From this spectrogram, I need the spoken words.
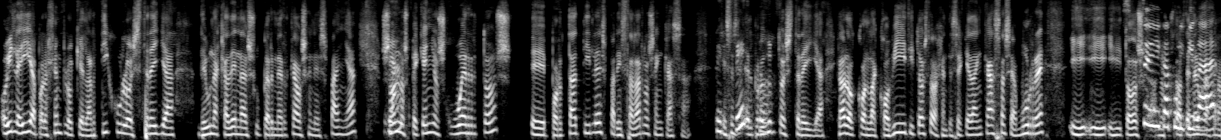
hoy leía, por ejemplo, que el artículo estrella de una cadena de supermercados en España son los pequeños huertos eh, portátiles para instalarlos en casa. Ese es el producto estrella. Claro, con la COVID y todo esto, la gente se queda en casa, se aburre y, y, todos se dedica a cultivar.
